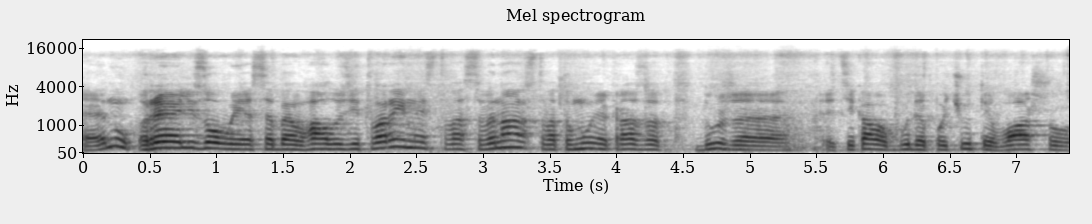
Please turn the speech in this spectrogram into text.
ну, реалізовує себе в галузі тваринництва, свинарства, тому якраз от дуже цікаво буде почути вашу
